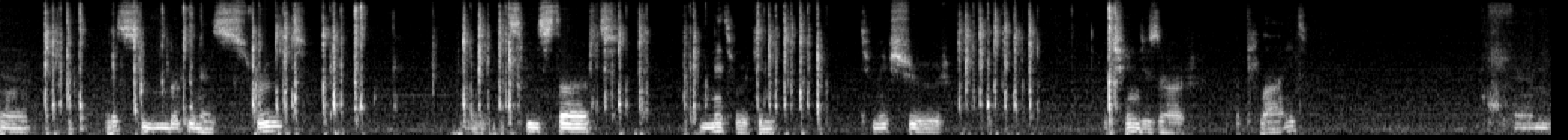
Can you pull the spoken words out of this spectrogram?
Uh, let's log in as root. Let's restart networking to make sure the changes are applied. Um,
